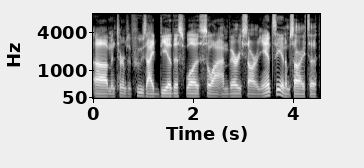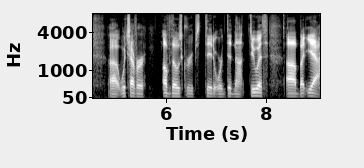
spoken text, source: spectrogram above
Um, in terms of whose idea this was, so I, I'm very sorry, Yancey, and I'm sorry to uh, whichever of those groups did or did not do it. Uh, but yeah,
